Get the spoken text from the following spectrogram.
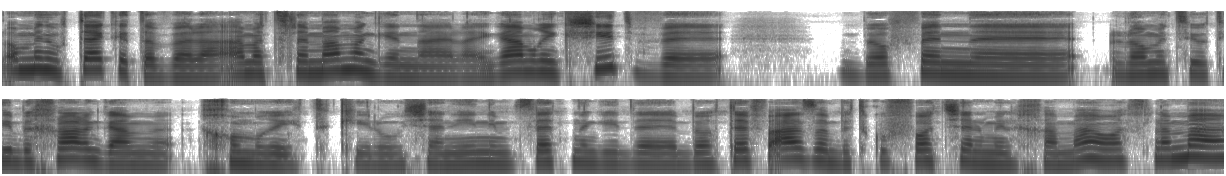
לא מנותקת, אבל המצלמה מגנה אליי, גם רגשית ובאופן אה, לא מציאותי בכלל, גם חומרית. כאילו, כשאני נמצאת נגיד אה, בעוטף עזה בתקופות של מלחמה או הסלמה,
